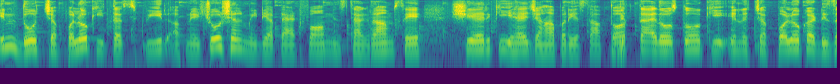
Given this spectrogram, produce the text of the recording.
इन दो चप्पलों की तस्वीर अपने सोशल मीडिया प्लेटफॉर्म इंस्टाग्राम से शेयर की है जहाँ पर यह साफ़ तौर है दोस्तों कि इन चप्पलों का डिज़ाइन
